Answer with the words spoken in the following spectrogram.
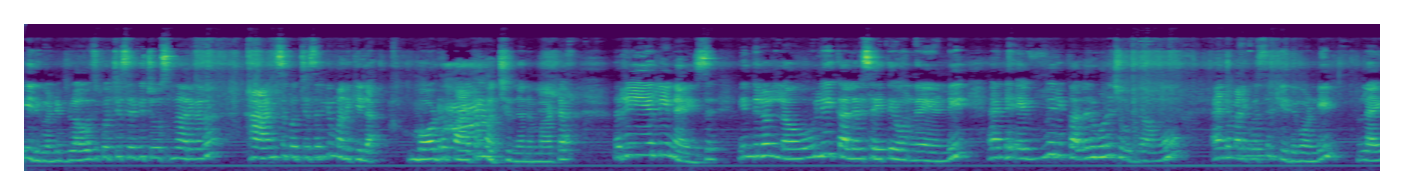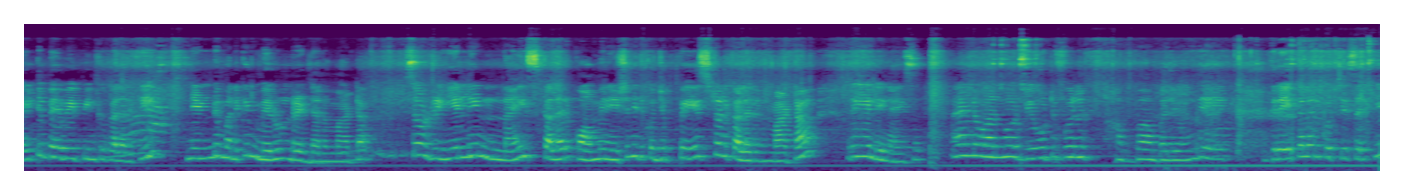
ఇదిగోండి. బ్లౌజ్కి వచ్చేసరికి చూస్తున్నారు కదా. హ్యాండ్స్కి వచ్చేసరికి మనకి ఇలా బార్డర్ ప్యాటర్న్ వచ్చిందనమాట రియల్లీ నైస్ ఇందులో లవ్లీ కలర్స్ అయితే ఉన్నాయండి. అండ్ ఎవ్రీ కలర్ కూడా చూద్దాము. అండ్ మనకి వస్తే ఇదిగోండి. లైట్ బేబీ పింక్ కలర్కి నిండు మనకి మెరూన్ రెడ్ అనమాట so really nice colour combination ఇది కొంచెం పేస్టల్ కలర్ అనమాట really nice and one more beautiful అబ్బా భలే ఉంది. గ్రే కలర్కి వచ్చేసరికి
